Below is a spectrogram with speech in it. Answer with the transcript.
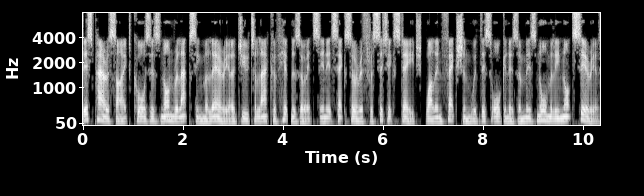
This parasite causes non-relapsing malaria due to lack of hypnozoites in its exoerythrocytic stage. While infection with this organism is normally not serious,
